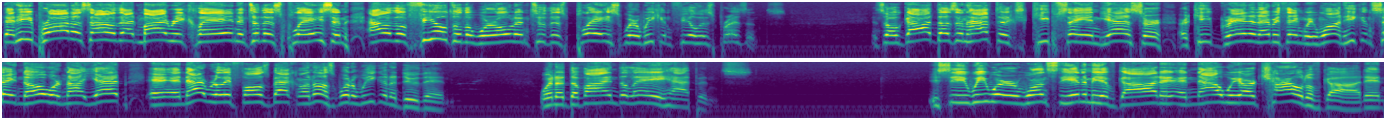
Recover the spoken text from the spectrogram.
that He brought us out of that miry clay and into this place and out of the fields of the world into this place where we can feel His presence. And so God doesn't have to keep saying yes or, or keep granting everything we want. He can say no or not yet. And that really falls back on us. What are we going to do then when a divine delay happens? You see, we were once the enemy of God, and now we are child of God. And,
